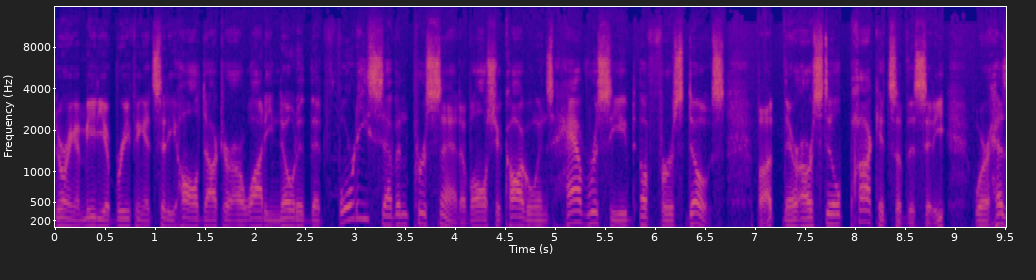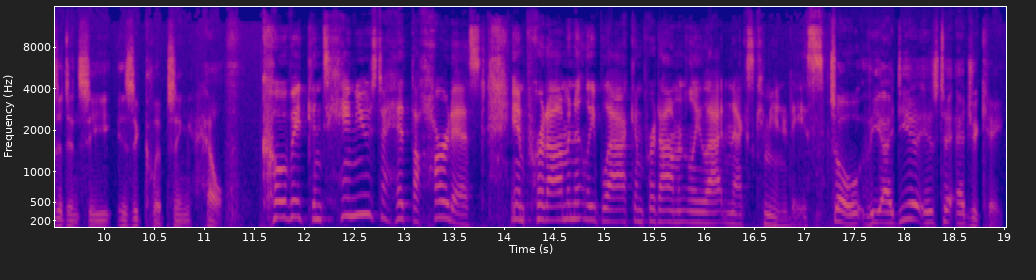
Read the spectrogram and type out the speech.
During a media briefing at City Hall, Dr. Arwady noted that 47% of all Chicagoans have received a first dose, but there are still pockets of the city where hesitancy is eclipsing health. COVID continues to hit the hardest in predominantly black and predominantly Latinx communities. So the idea is to educate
